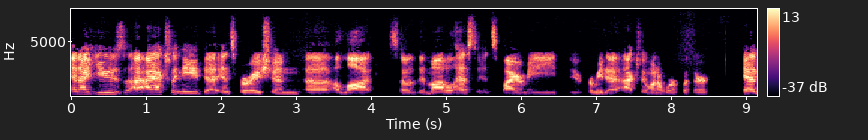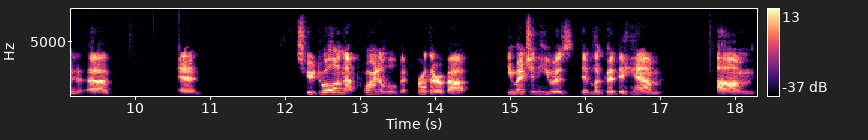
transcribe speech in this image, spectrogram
and I use I I actually need uh, inspiration uh, a lot. So the model has to inspire me to, for me to actually want to work with her, and uh, and to dwell on that point a little bit further about you mentioned he was it looked good to him. Um,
